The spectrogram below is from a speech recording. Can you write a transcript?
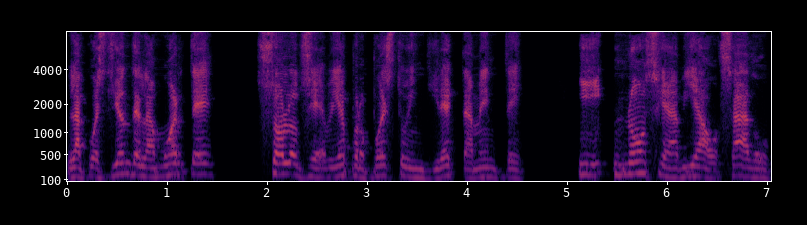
la cuestión de la muerte solo se había propuesto indirectamente y no se había osado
